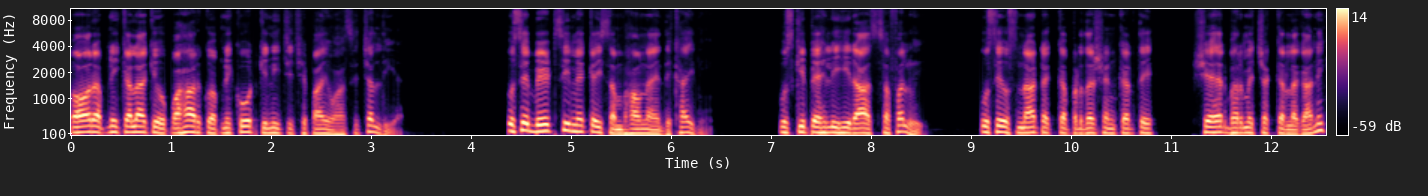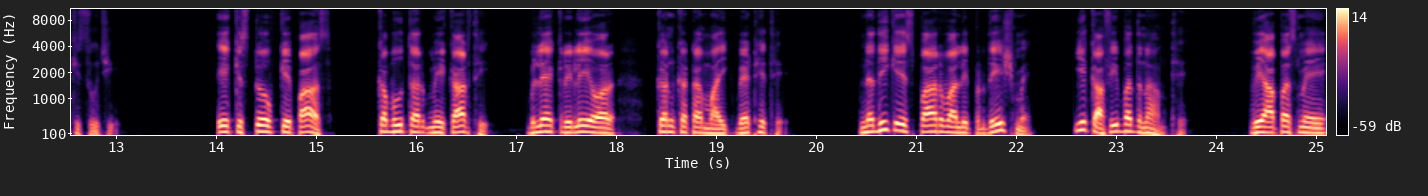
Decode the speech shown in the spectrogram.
और अपनी कला के उपहार को अपने कोट के नीचे छिपाए वहाँ से चल दिया। उसे बेटसी में कई संभावनाएँ दिखाई दी। उसकी पहली ही रात सफल हुई। उसे उस नाटक का प्रदर्शन करते शहर भर में चक्कर लगाने की सूझी। एक स्टोव के पास कबूतर मेकार थी, ब्लैक रिले और कनकटा माइक बैठे थे। नदी के इस पार वाले प्रदेश में ये काफ़ी बदनाम थे। वे आपस में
